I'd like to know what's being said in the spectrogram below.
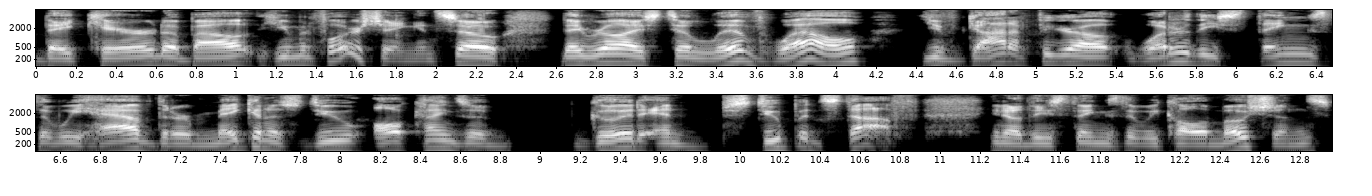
they cared about human flourishing. And so they realized to live well, you've got to figure out what are these things that we have that are making us do all kinds of good and stupid stuff you know these things that we call emotions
